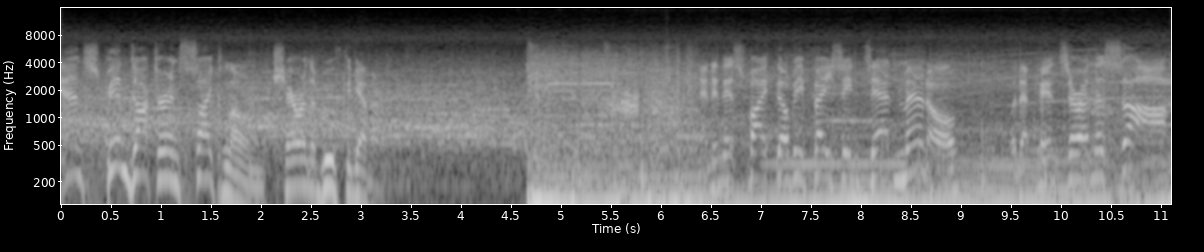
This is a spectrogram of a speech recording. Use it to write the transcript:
and Spin Doctor and Cyclone sharing the booth together. In this fight, they'll be facing Dead Metal with a pincer and the saw.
